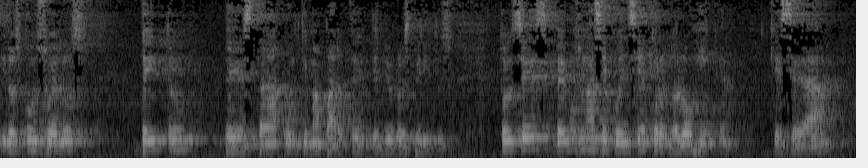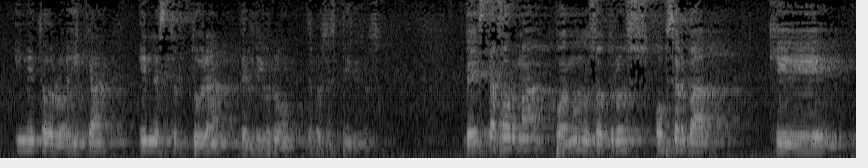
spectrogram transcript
y los consuelos dentro de esta última parte del libro de Espíritus. Entonces vemos una secuencia cronológica que se da y metodológica en la estructura del libro de los Espíritus. De esta forma podemos nosotros observar que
